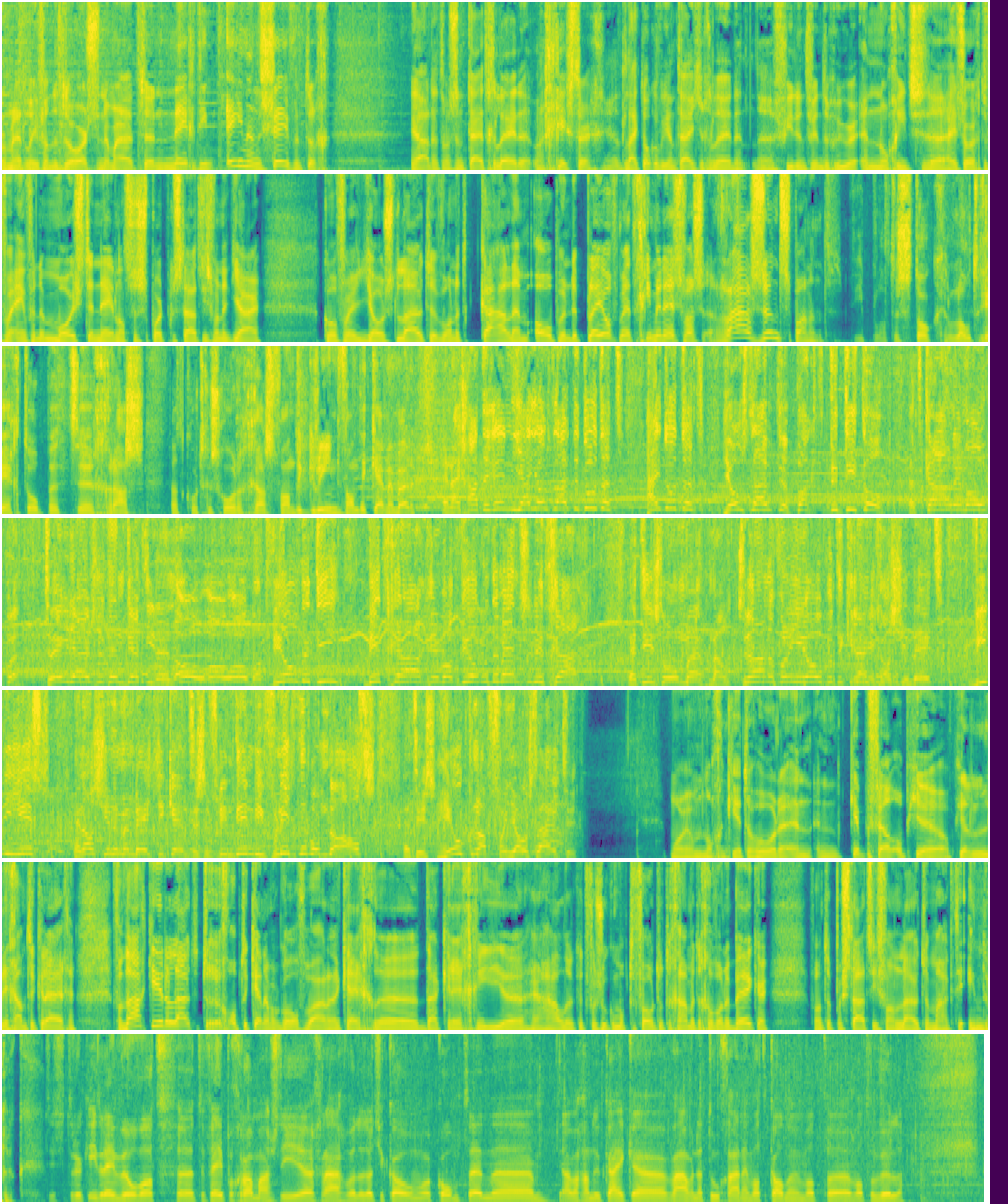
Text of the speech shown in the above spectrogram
Medley van de Doors, nummer uit eh, 1971. Ja, dat was een tijd geleden. Maar gisteren, het lijkt ook alweer een tijdje geleden. eh, 24 uur en nog iets. Eh, hij zorgde voor een van de mooiste Nederlandse sportprestaties van het jaar. Golfer Joost Luiten won het KLM Open. De play-off met Jiménez was razendspannend. Die platte stok loodrecht op het eh, gras. Dat kortgeschoren gras van de green van de Kennemer. En hij gaat erin. Ja, Joost Luiten doet het. Hij doet het. Joost Luiten pakt de titel. Het KLM Open 2013. En oh, oh, oh, wat wilde die dit graag. En wat wilden de mensen dit graag. Het is om eh, nou, tranen van in je ogen te krijgen als je weet wie die is. En als je hem een beetje kent. Het is een vriendin die vliegt hem om de hals. Het is heel knap van Joost Luiten. Mooi om nog een keer te horen en een kippenvel op je, op je lichaam te krijgen. Vandaag keerde Luiten terug op de Kennemer Golfbaan. En kreeg, eh, daar kreeg hij eh, herhaaldelijk het verzoek om op de foto te gaan met de gewonnen beker. Want de prestaties van Luiten maakten indruk. Het is druk, iedereen wil wat. Eh, TV-programma's die graag willen dat je komen, komt. En ja, we gaan nu kijken waar we naartoe gaan en wat kan en wat, wat we willen.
